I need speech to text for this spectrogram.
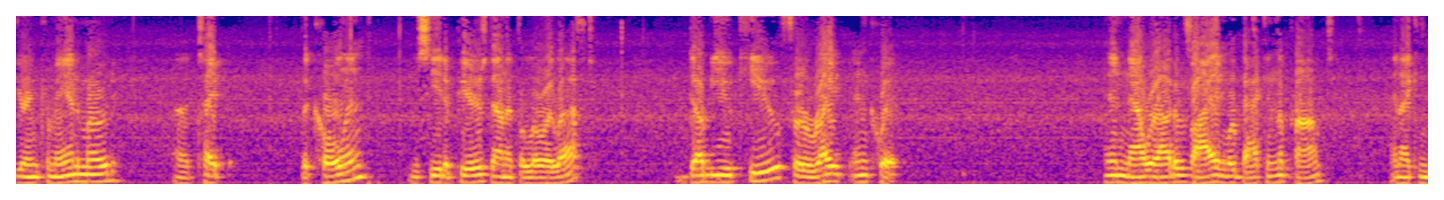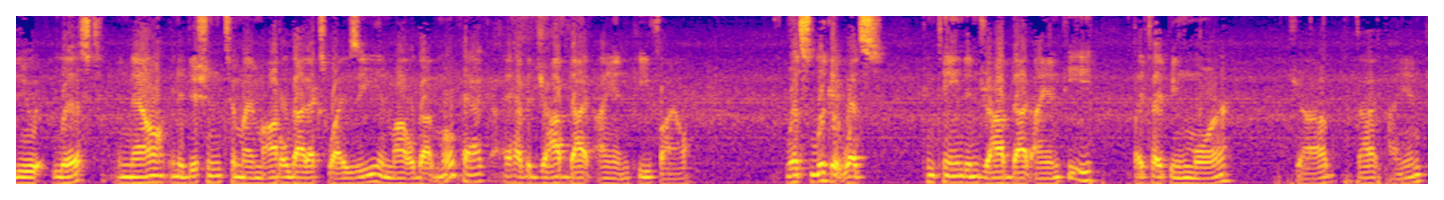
you're in command mode. Uh, type the colon. You see it appears down at the lower left. WQ for write and quit and now we're out of vi and we're back in the prompt and I can do list and now in addition to my model.xyz and model.mopac I have a job.inp file. Let's look at what's contained in job.inp by typing more job.inp.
